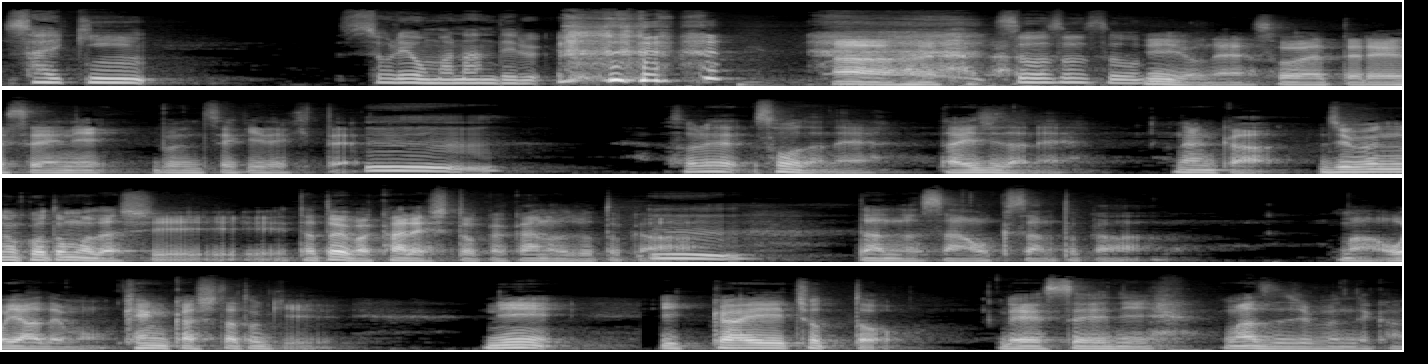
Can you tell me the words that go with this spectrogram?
最近、それを学んでる。ああ、はいはそうそうそう。い。いいよね。そうやって冷静に分析できて。うん。それ、そうだね。大事だね。なんか、自分のこともだし、例えば彼氏とか彼女とか、うん。旦那さん、奥さんとか、まあ親でも喧嘩した時に、一回ちょっと冷静に、まず自分で考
